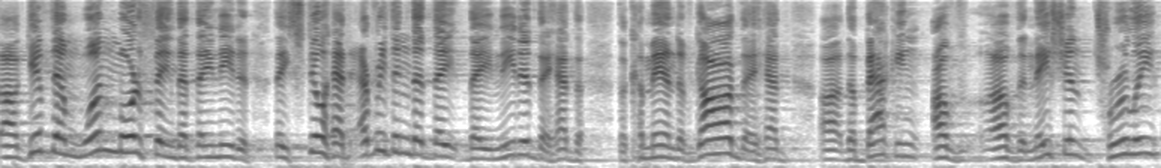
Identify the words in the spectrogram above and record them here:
uh, give them one more thing that they needed. They still had everything that they, they needed. They had the, the command of God, they had uh, the backing of, of the nation, truly.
